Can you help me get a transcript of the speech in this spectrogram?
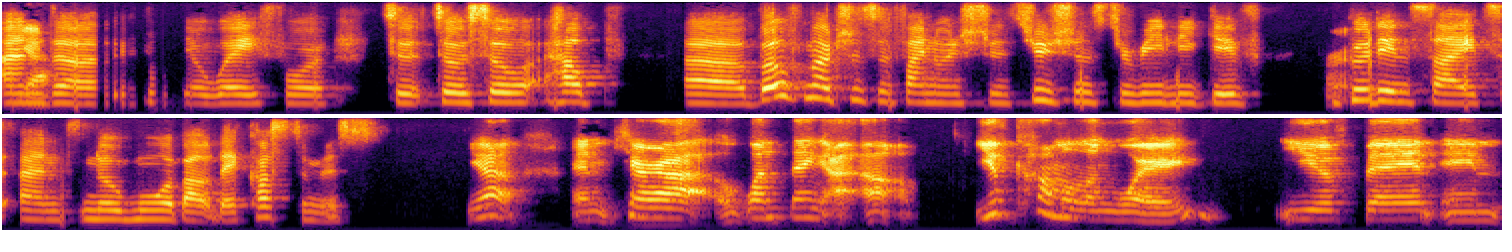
and yeah. uh, it will be a way for to to so help uh, both merchants and financial institutions to really give right. good insights and know more about their customers. Yeah, and Chiara, one thing uh, you've come a long way. You've been in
